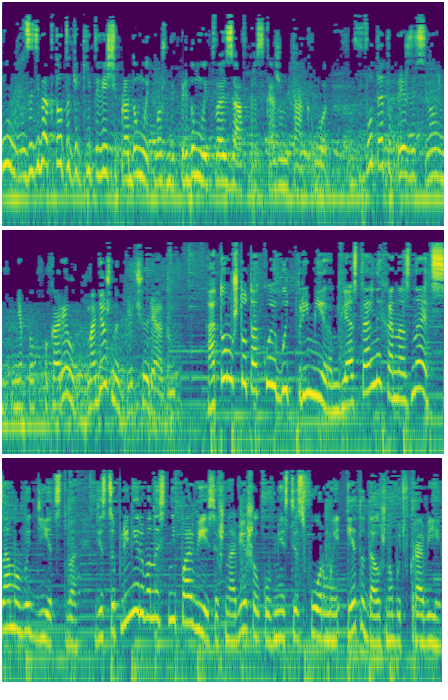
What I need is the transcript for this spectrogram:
ну, за тебя кто-то какие-то вещи продумает, может быть, придумает твое завтра, скажем так. Вот. вот это прежде всего меня покорило. Надежное плечо рядом. О том, что такое быть примером для остальных, она знает с самого детства. Дисциплинированность не повесишь на вешалку вместе с формой, это должно быть в крови.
